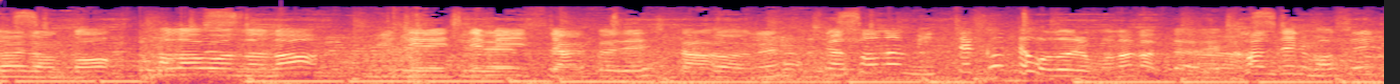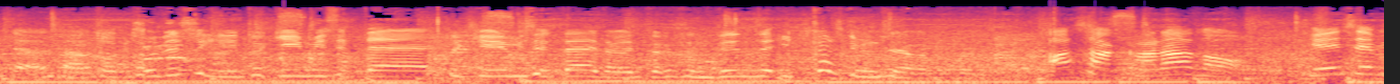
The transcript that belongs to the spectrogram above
ことでジャイアンとほのぼのの一日密着でしたそうだね。いやそんな密着ってほどでもなかったよね、うん。完全に忘れてたよさ嬉しすぎに時計見せて時計見せてとか言ってたけど全然一回しか見せなかった朝からのゲーセン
